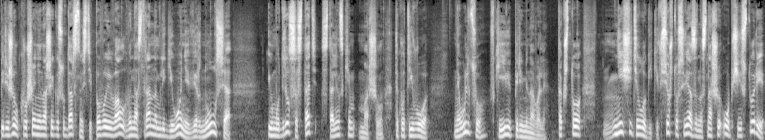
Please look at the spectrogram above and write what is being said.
пережил крушение нашей государственности, повоевал в иностранном легионе, вернулся и умудрился стать сталинским маршалом. Так вот, его на улицу в Киеве переименовали. Так что не ищите логики. Все, что связано с нашей общей историей,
